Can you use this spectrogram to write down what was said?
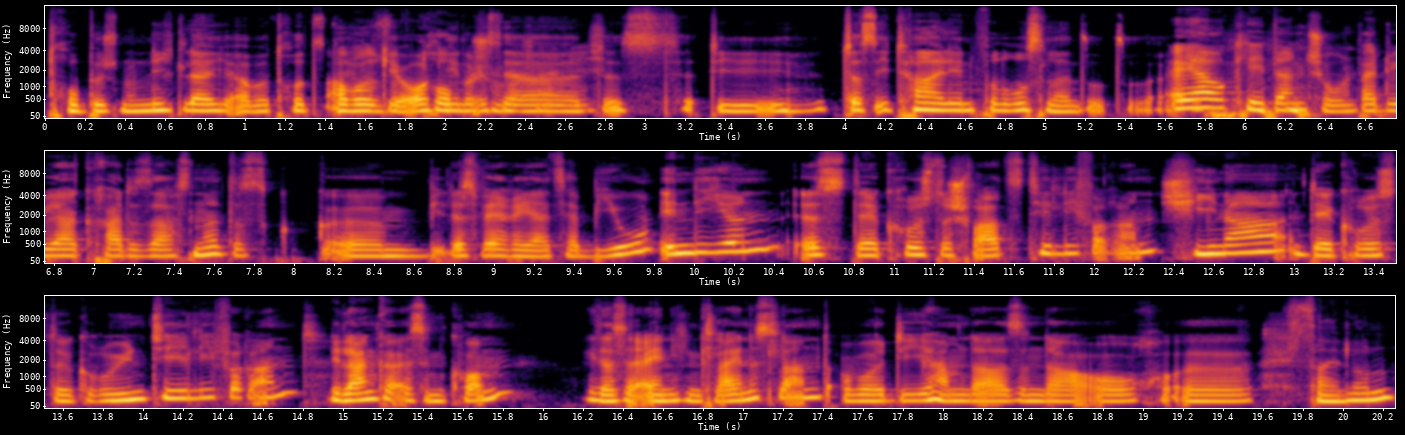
Tropisch noch nicht gleich, aber trotzdem. Aber Georgien ist ja das, die, das Italien von Russland sozusagen. Ja, okay, dann schon, weil du ja gerade sagst, ne, das, ähm, das wäre jetzt ja Bio. Indien ist der größte Schwarzteelieferant. China der größte Grünteelieferant. Sri Lanka ist im Kommen. Das ist ja eigentlich ein kleines Land, aber die haben da, sind da auch äh, Ceylon.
